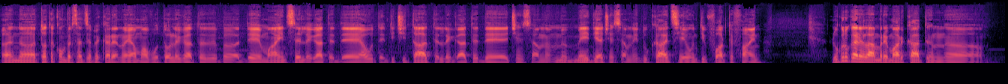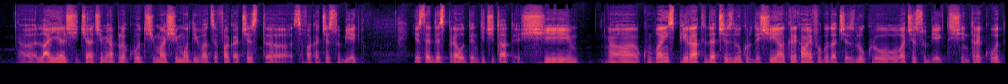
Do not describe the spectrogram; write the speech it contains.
în uh, toată conversația pe care noi am avut-o legată de, de mindset, legate de autenticitate, legate de ce înseamnă media, ce înseamnă educație, un tip foarte fain. Lucru care l-am remarcat în, uh, uh la el și ceea ce mi-a plăcut și m-a și motivat să fac acest, uh, să fac acest subiect este despre autenticitate. Și uh, cumva inspirat de acest lucru, deși uh, cred că am mai făcut acest lucru, acest subiect și în trecut,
